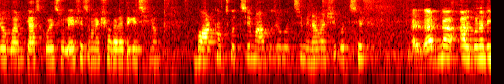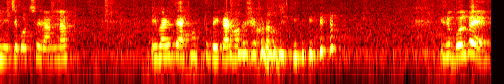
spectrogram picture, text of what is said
যোগব্যায়াম ক্লাস করে চলে এসেছে অনেক সকালে থেকে ছিল। বর কাজ করছে মা পুজো করছে মিনামাসি করছে আর রান্না আলপনাদি নিচে করছে রান্না। এই বাড়িতে একমাত্র বেকার মানুষ, এখন আমি। কিছু বলবে?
